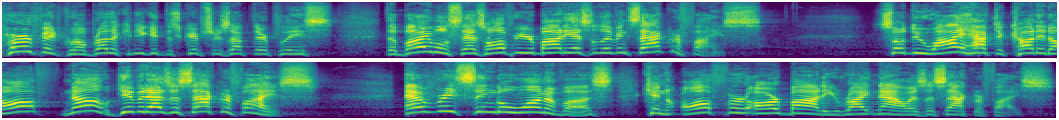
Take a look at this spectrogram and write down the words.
Perfect will. Brother, can you get the scriptures up there, please? The Bible says, offer your body as a living sacrifice. So, do I have to cut it off? No, give it as a sacrifice. Every single one of us can offer our body right now as a sacrifice.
